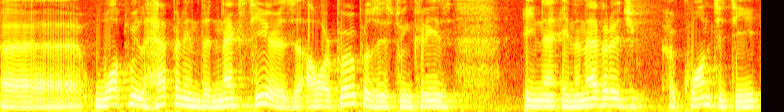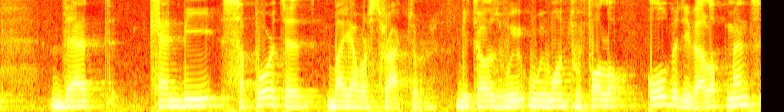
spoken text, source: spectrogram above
Uh, what will happen in the next years, our purpose is to increase in, a, in an average uh, quantity that can be supported by our structure because we, we want to follow all the developments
